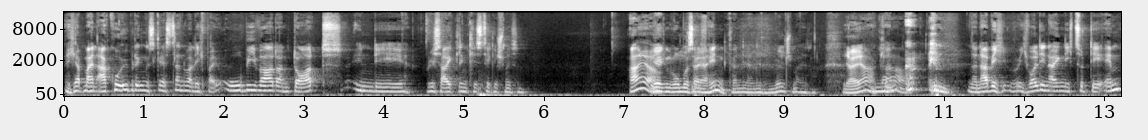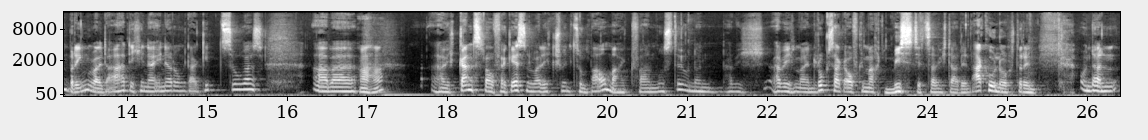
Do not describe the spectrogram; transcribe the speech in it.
Ich habe meinen Akku übrigens gestern, weil ich bei Obi war, dann dort in die Recyclingkiste geschmissen. Ah ja. Irgendwo muss er ja hin, kann ja nicht in den Müll schmeißen. Ja, ja, und klar. Dann, dann habe ich, ich wollte ihn eigentlich zu DM bringen, weil da hatte ich in Erinnerung, da gibt es sowas. Aber Aha habe ich ganz drauf vergessen, weil ich geschwind zum Baumarkt fahren musste. Und dann habe ich, hab ich meinen Rucksack aufgemacht. Mist, jetzt habe ich da den Akku noch drin. Und dann,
